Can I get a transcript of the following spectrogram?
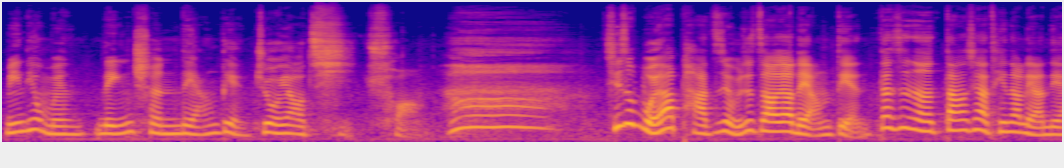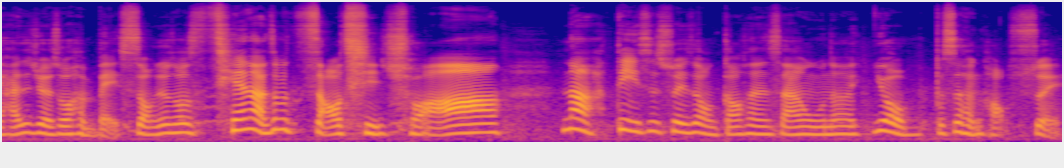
明天我们凌晨两点就要起床啊。其实我要爬之前我就知道要两点，但是呢，当下听到两点还是觉得说很悲送，就说天哪，这么早起床。那第一次睡这种高山山屋呢，又不是很好睡。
